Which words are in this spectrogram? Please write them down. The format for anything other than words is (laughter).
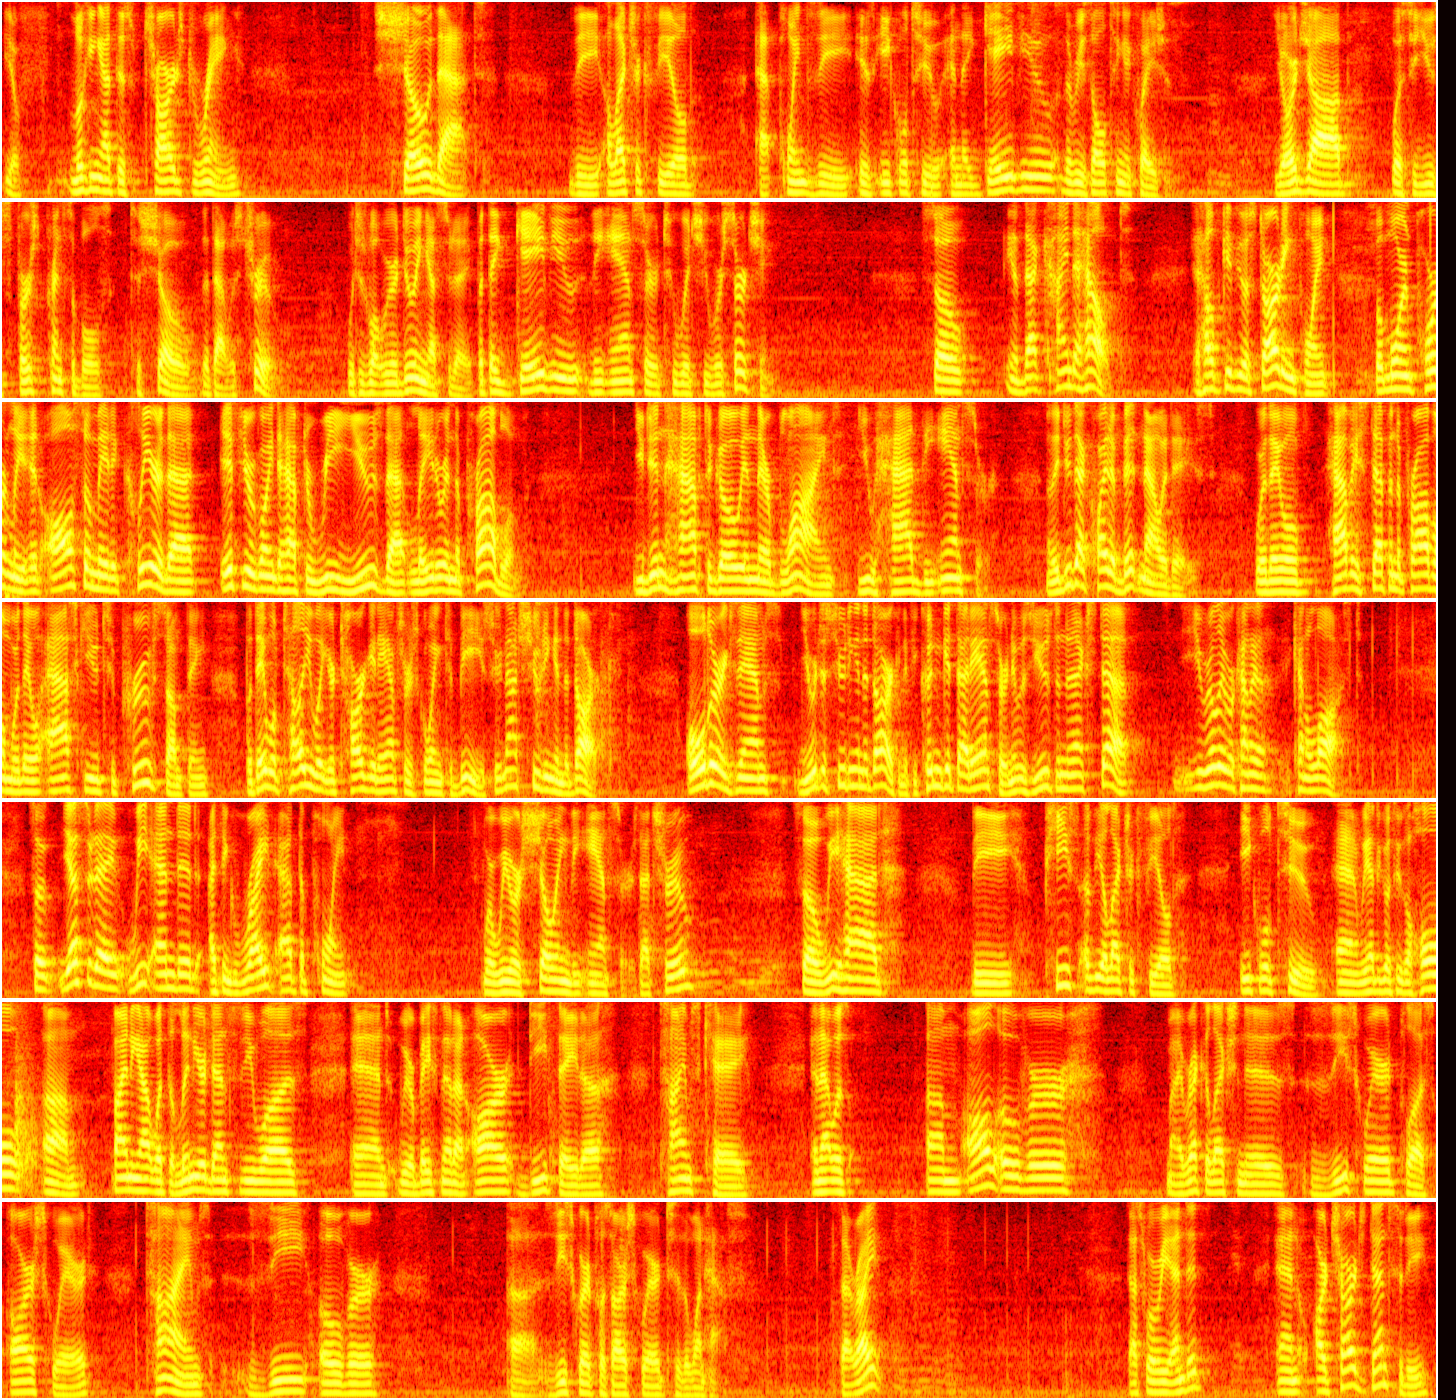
you know, f- looking at this charged ring, show that the electric field at point Z is equal to, and they gave you the resulting equation. Your job was to use first principles to show that that was true, which is what we were doing yesterday. But they gave you the answer to which you were searching. So, you know, that kind of helped. It helped give you a starting point, but more importantly, it also made it clear that if you're going to have to reuse that later in the problem, you didn't have to go in there blind, you had the answer. Now, they do that quite a bit nowadays, where they will have a step in the problem where they will ask you to prove something, but they will tell you what your target answer is going to be. So you're not shooting in the dark. Older exams, you were just shooting in the dark, and if you couldn't get that answer and it was used in the next step, you really were kind of kind of lost. So yesterday we ended, I think, right at the point where we were showing the answer. Is that true? So we had the piece of the electric field equal to, and we had to go through the whole um, finding out what the linear density was, and we were basing that on r d theta times k, and that was um, all over my recollection is z squared plus r squared times z over uh, z squared plus r squared to the 1 half. Is that right? That's where we ended. And our charge density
